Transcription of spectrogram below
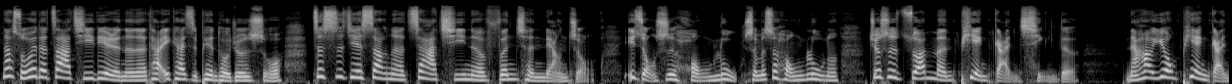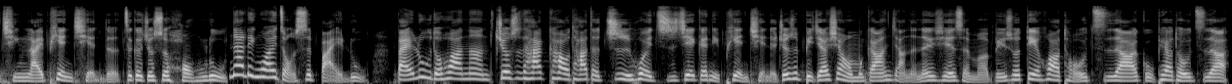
那所谓的诈欺猎人呢？呢，他一开始片头就是说，这世界上呢，诈欺呢分成两种，一种是红路。什么是红路呢？就是专门骗感情的。然后用骗感情来骗钱的，这个就是红路。那另外一种是白路，白路的话，那就是他靠他的智慧直接跟你骗钱的，就是比较像我们刚刚讲的那些什么，比如说电话投资啊、股票投资啊，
